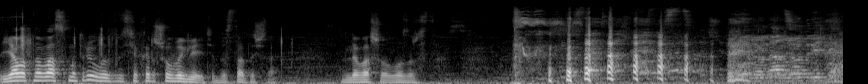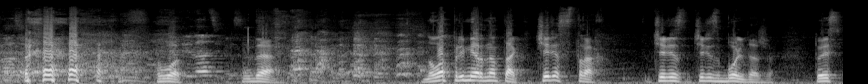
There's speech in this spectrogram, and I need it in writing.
я вот на вас смотрю, вы все хорошо выглядите достаточно для вашего возраста. Вот. 13 Да. Ну вот примерно так, через страх, через, через боль даже. То есть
